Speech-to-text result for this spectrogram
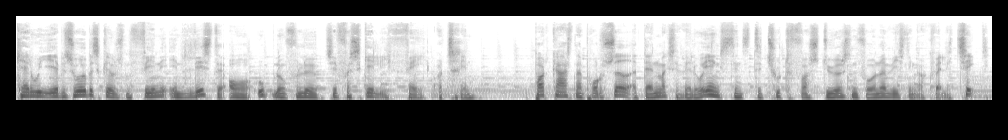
kan du i episodebeskrivelsen finde en liste over UPNO-forløb til forskellige fag og trin. Podcasten er produceret af Danmarks Evalueringsinstitut for Styrelsen for Undervisning og Kvalitet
